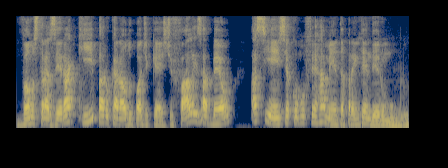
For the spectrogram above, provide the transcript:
Vamos trazer aqui para o canal do podcast Fala Isabel a ciência como ferramenta para entender o mundo.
